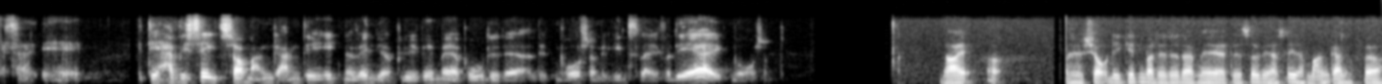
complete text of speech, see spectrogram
Altså, øh, det har vi set så mange gange, det er ikke nødvendigt at blive ved med at bruge det der lidt morsomme indslag, for det er ikke morsomt. Nej, og, det er sjovt igen var det det der med, at det, selvom jeg har set ham mange gange før,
